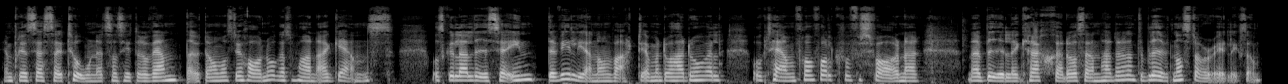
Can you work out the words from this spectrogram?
en prinsessa i tornet som sitter och väntar, utan man måste ju ha någon som har en agens. Och skulle Alicia inte vilja någon vart, ja men då hade hon väl åkt hem från Folk för försvar när, när bilen kraschade och sen hade det inte blivit någon story liksom.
